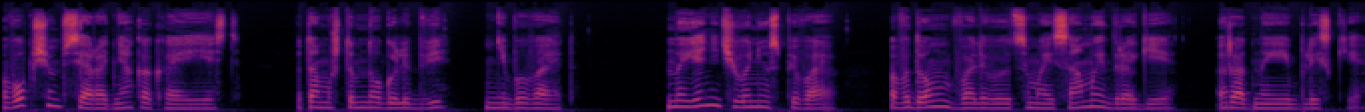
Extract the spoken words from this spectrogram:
В общем, вся родня какая есть. Потому что много любви не бывает. Но я ничего не успеваю. В дом вваливаются мои самые дорогие — родные и близкие.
